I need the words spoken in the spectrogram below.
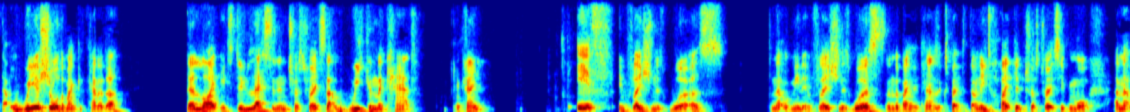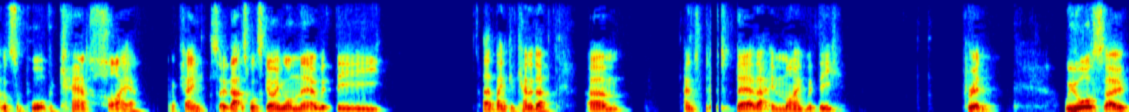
that will reassure the Bank of Canada. They're likely to do less in interest rates. That would weaken the CAD. Okay. If inflation is worse, and that would mean inflation is worse than the Bank of Canada expected. They'll need to hike interest rates even more, and that would support the CAD higher. Okay, so that's what's going on there with the uh, Bank of Canada, um, and just bear that in mind with the print. We also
